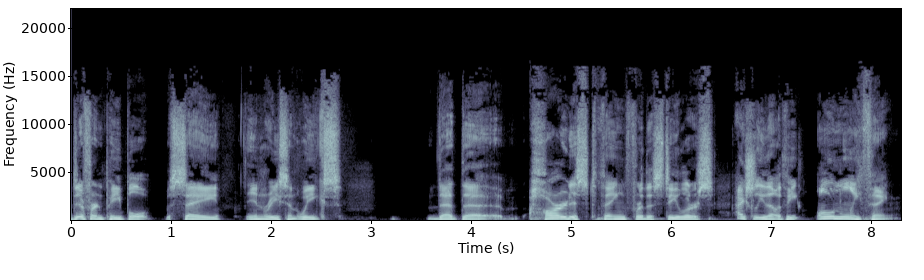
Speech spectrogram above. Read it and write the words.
different people say in recent weeks that the hardest thing for the Steelers, actually, no, the only thing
